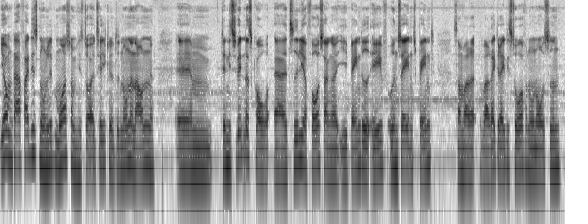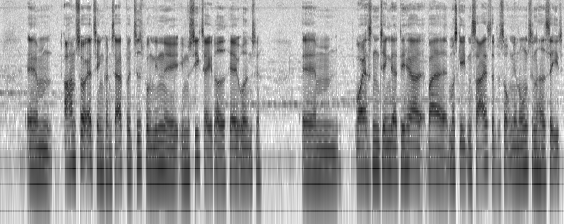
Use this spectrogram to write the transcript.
Jo, men der er faktisk nogle lidt morsomme historier tilknyttet nogle af navnene. Øhm, Dennis Vinterskov er tidligere forsanger i bandet Ave, Odenseans band, som var, var rigtig, rigtig store for nogle år siden. Øhm, og ham så jeg til en koncert på et tidspunkt inde i, i Musikteateret her i Odense. Øhm, hvor jeg sådan tænkte, at det her var måske den sejeste person, jeg nogensinde havde set.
